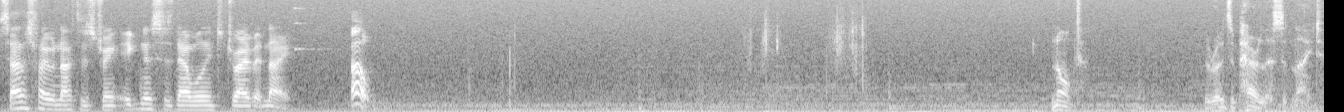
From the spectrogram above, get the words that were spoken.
Satisfied with Noctis' drink, Ignis is now willing to drive at night. Oh. Noct. The roads are perilous at night.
